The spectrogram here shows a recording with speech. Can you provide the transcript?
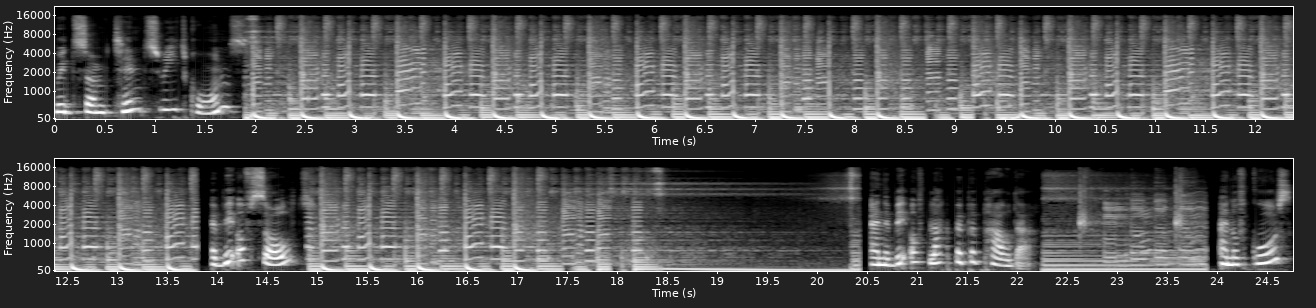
with some tinned sweet corns, a bit of salt, and a bit of black pepper powder. And of course,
